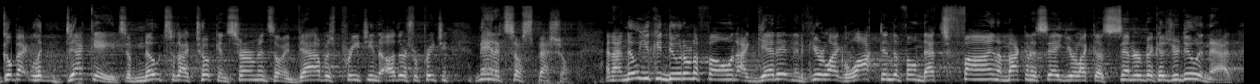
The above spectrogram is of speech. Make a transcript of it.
go back like decades of notes that I took in sermons that my dad was preaching, others were preaching. Man, it's so special. And I know you can do it on a phone. I get it. And if you're like locked into the phone, that's fine. I'm not going to say you're like a sinner because you're doing that.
